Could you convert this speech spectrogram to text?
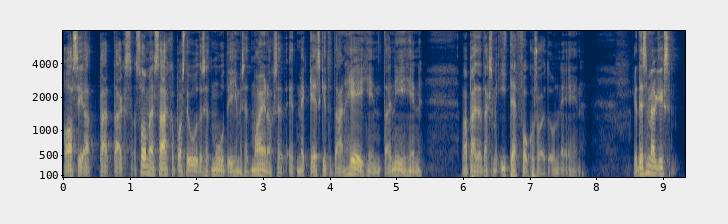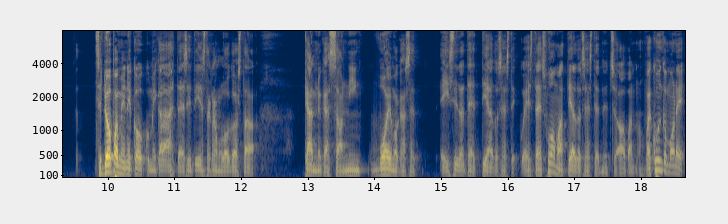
asiat, päättääkö some, sähköposti, uutiset, muut ihmiset, mainokset, että me keskitytään heihin tai niihin, vai päätetäänkö me itse fokusoitua niihin. Et esimerkiksi se dopamiinikoukku, mikä lähtee siitä Instagram-logosta kännykässä, on niin voimakas, että ei sitä tee tietoisesti, kun ei sitä edes huomaa tietoisesti, että nyt se on avannut. Vai kuinka moni,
